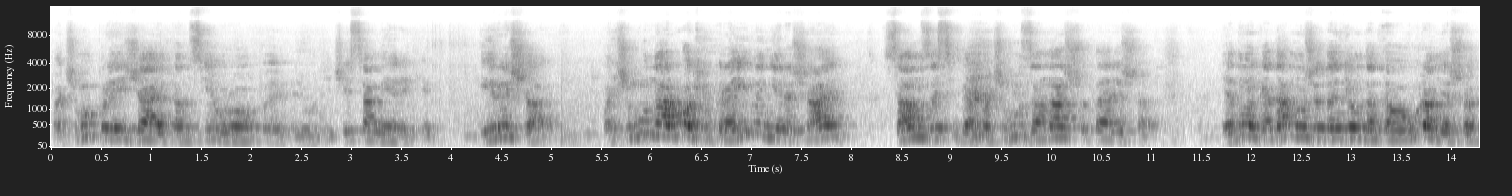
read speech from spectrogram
почему приезжают там с Европы люди, чи с Америки и решают. Почему народ Украины не решает сам за себя? Почему за нас что-то решает? Я думаю, когда мы уже дойдем до того уровня, что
